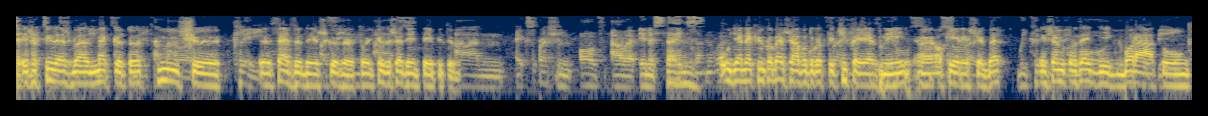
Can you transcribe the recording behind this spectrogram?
és a tízesben megkötött külső szerződés között, hogy közös edényt építünk. Ugye nekünk a belső állapotokat kell kifejezni a kérésekbe, és amikor az egyik barátunk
